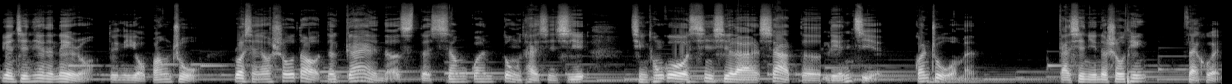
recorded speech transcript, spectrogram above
愿今天的内容对你有帮助。若想要收到 The Guidance 的相关动态信息，请通过信息栏下的连接关注我们。感谢您的收听，再会。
